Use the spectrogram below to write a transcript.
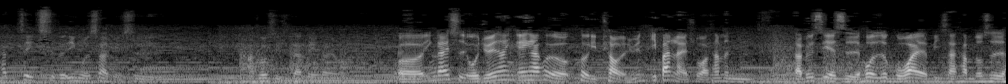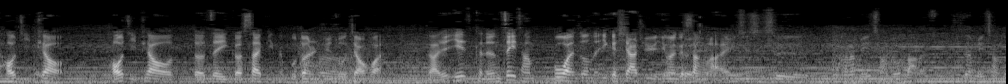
他这次的英文赛品是阿托西是在内吗？呃，应该是，我觉得他应该应该会有会有一票人，因为一般来说啊，他们 W C S 或者是国外的比赛，他们都是好几票好几票的这个赛品的不断的去做交换，对吧？也可能这一场播完之后呢，一个下去，另外一个上来。其实是我看他每一场都打了，现在每场都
